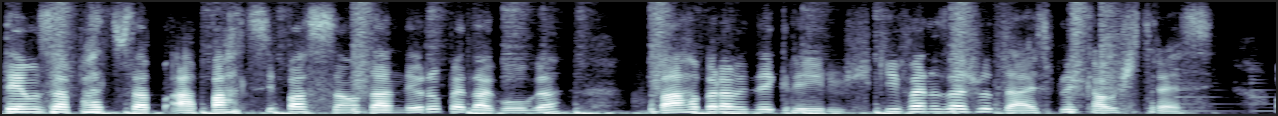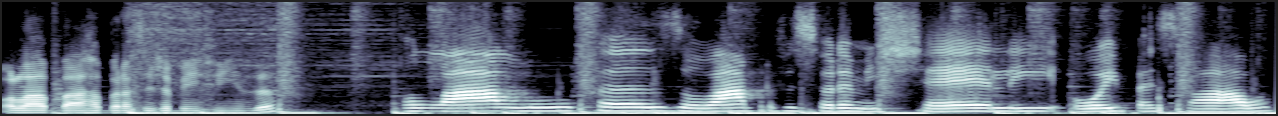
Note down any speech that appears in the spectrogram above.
temos a, participa a participação da neuropedagoga Bárbara Negreiros, que vai nos ajudar a explicar o estresse. Olá, Bárbara, seja bem-vinda. Olá, Lucas. Olá, professora Michele. Oi, pessoal.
